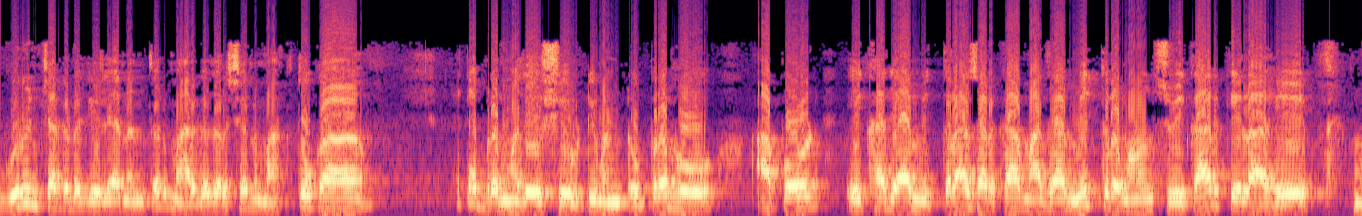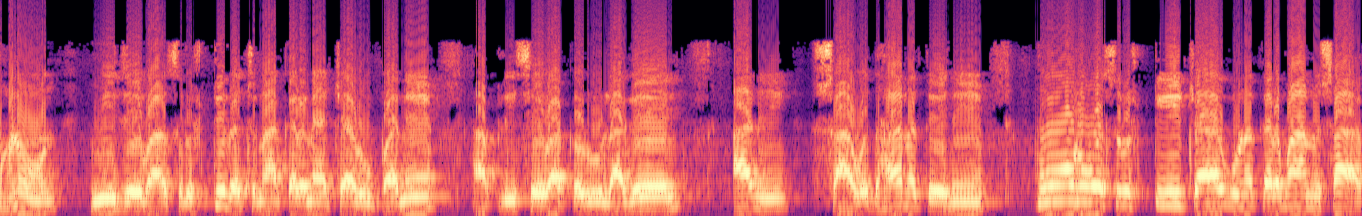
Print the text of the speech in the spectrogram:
गुरूंच्याकडे गेल्यानंतर मार्गदर्शन मागतो का? आता ब्रह्मदेव शेवटी म्हणतो प्रभो आपण एखाद्या मित्रासारखा माझा मित्र म्हणून स्वीकार केला आहे. म्हणून मी जेव्हा सृष्टी रचना करण्याच्या रूपाने आपली सेवा करू लागेल आणि सावधानतेने पूर्व सृष्टीच्या गुणकर्मानुसार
